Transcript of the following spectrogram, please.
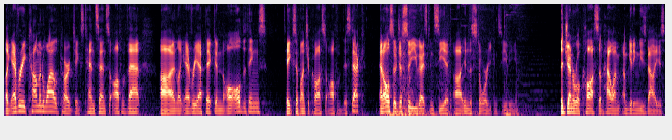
like, every common wild card takes 10 cents off of that, uh, and, like, every epic and all, all, the things takes a bunch of cost off of this deck. And also, just so you guys can see it uh, in the store, you can see the the general costs of how I'm, I'm getting these values.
